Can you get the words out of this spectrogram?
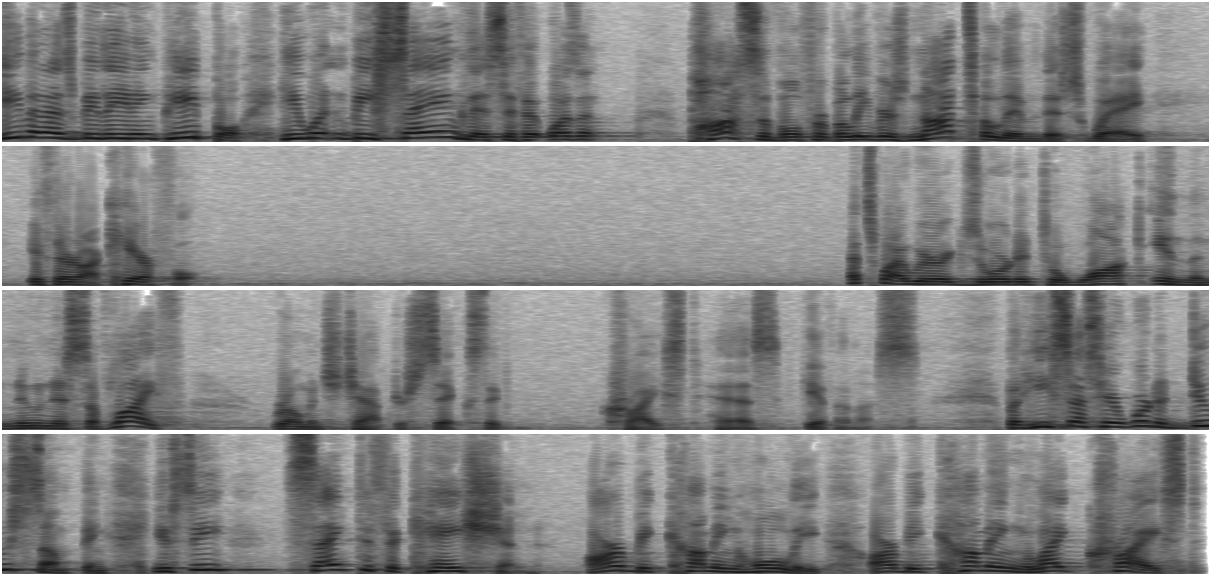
even as believing people. He wouldn't be saying this if it wasn't possible for believers not to live this way if they're not careful. That's why we're exhorted to walk in the newness of life, Romans chapter 6, that Christ has given us. But he says here we're to do something. You see, sanctification, our becoming holy, our becoming like Christ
